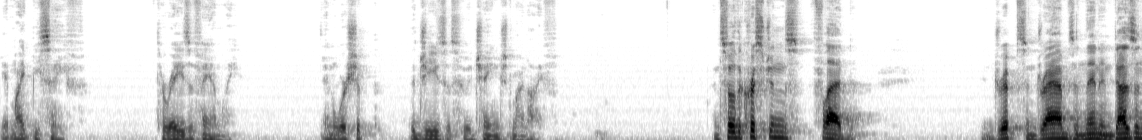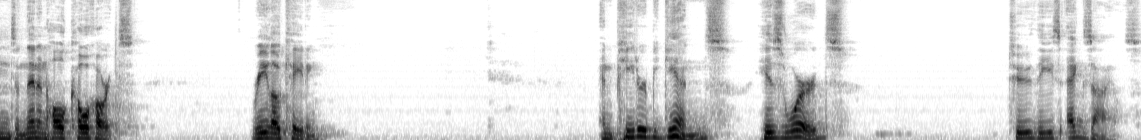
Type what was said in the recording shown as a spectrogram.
it might be safe to raise a family and worship the Jesus who had changed my life. And so the Christians fled in drips and drabs, and then in dozens, and then in whole cohorts, relocating. And Peter begins his words to these exiles,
